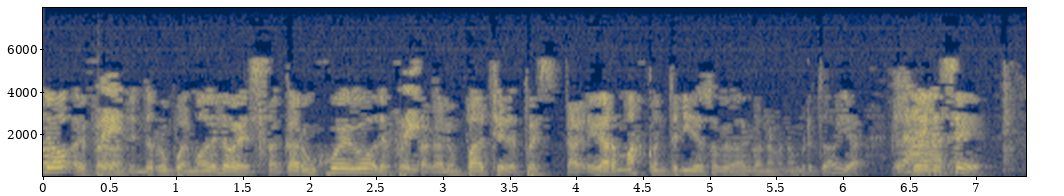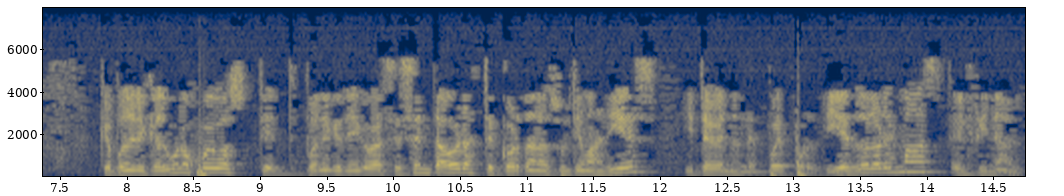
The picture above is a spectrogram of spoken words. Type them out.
modelo eh, perdón sí. te interrumpo el modelo es sacar un juego después Sí. sacarle un parche después agregar más contenido eso que algo no me nombré todavía Claro. el DLC que ponerle que algunos juegos te, te pone que tiene que ver 60 horas, te cortan las últimas 10 y te venden después por 10 dólares más el final.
